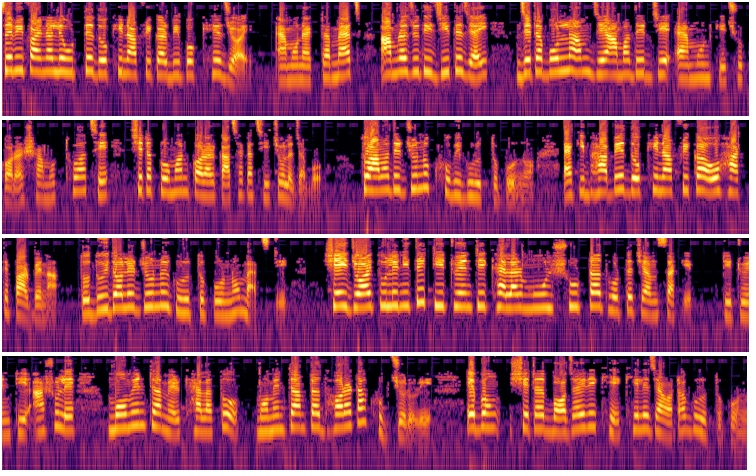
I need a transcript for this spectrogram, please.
সেমিফাইনালে উঠতে দক্ষিণ আফ্রিকার বিপক্ষে জয়। এমন একটা ম্যাচ আমরা যদি জিতে যাই, যেটা বললাম যে আমাদের যে এমন কিছু করার সামর্থ্য আছে, সেটা প্রমাণ করার কাছাকাছি চলে যাব। তো আমাদের জন্য খুবই গুরুত্বপূর্ণ। একইভাবে দক্ষিণ আফ্রিকাও হারতে পারবে না। তো দুই দলের জন্যই গুরুত্বপূর্ণ ম্যাচটি। সেই জয় তুলে নিতে টি টোয়েন্টি খেলার মূল সুরটা ধরতে চান সাকিব। টি টোয়েন্টি আসলে মোমেন্টামের খেলা তো, মোমেন্টামটা ধরাটা খুব জরুরি এবং সেটা বজায় রেখে খেলে যাওয়াটা গুরুত্বপূর্ণ।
